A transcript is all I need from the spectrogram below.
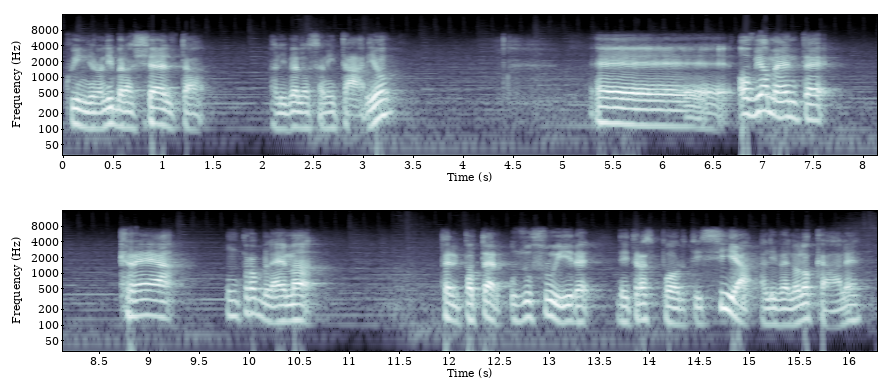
quindi una libera scelta a livello sanitario, eh, ovviamente crea un problema per poter usufruire dei trasporti sia a livello locale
